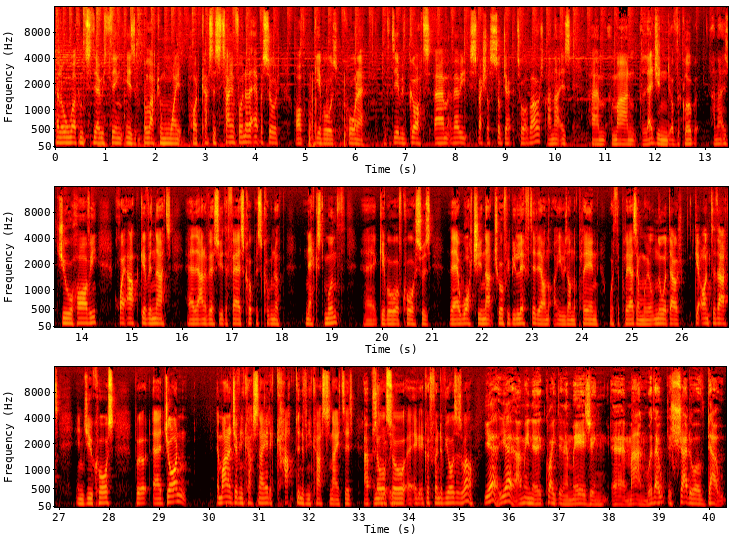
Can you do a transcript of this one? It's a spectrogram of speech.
Hello and welcome to the Everything is Black and White podcast. It's time for another episode of Gibbo's Corner. And today we've got um, a very special subject to talk about, and that is um, a man, a legend of the club, and that is Joe Harvey. Quite apt given that uh, the anniversary of the Fairs Cup is coming up next month. Uh, Gibbo, of course, was there watching that trophy be lifted. He was on the plane with the players, and we'll no doubt get onto that in due course. But uh, John, a manager of Newcastle United, a captain of Newcastle United, Absolutely. and also a, a good friend of yours as well. Yeah, yeah. I mean, uh, quite an amazing uh, man, without a shadow of doubt.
